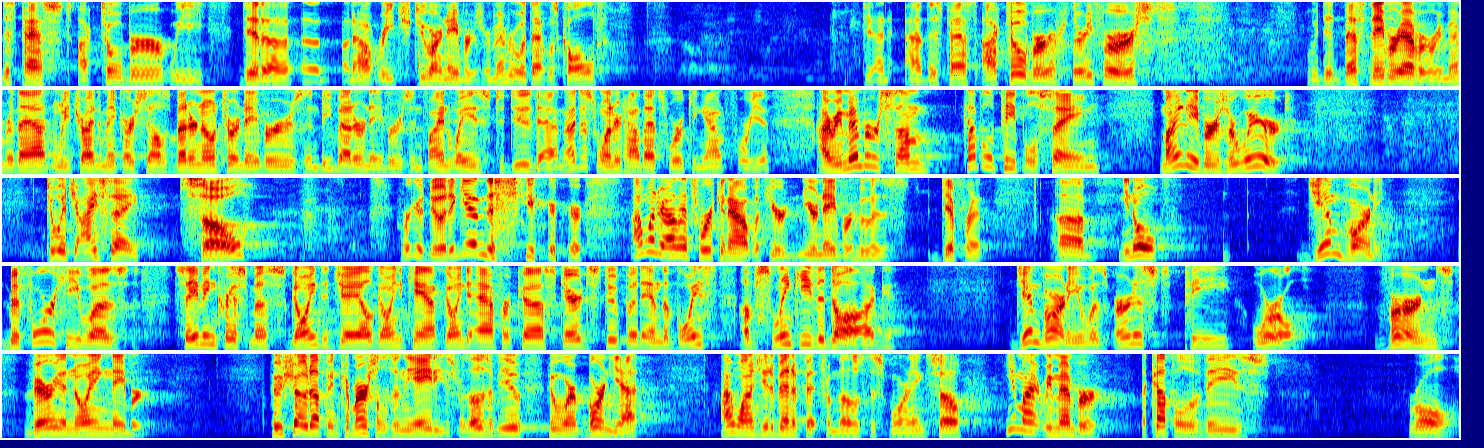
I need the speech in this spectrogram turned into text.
This past October, we did a, a, an outreach to our neighbors. Remember what that was called? Uh, this past October 31st, we did Best Neighbor Ever. Remember that? And we tried to make ourselves better known to our neighbors and be better neighbors and find ways to do that. And I just wondered how that's working out for you. I remember some couple of people saying, My neighbors are weird. To which I say, So? We're going to do it again this year. I wonder how that's working out with your, your neighbor who is different. Uh, you know, Jim Varney, before he was saving Christmas, going to jail, going to camp, going to Africa, scared stupid, and the voice of Slinky the dog, Jim Varney was Ernest P. Worrell, Vern's very annoying neighbor, who showed up in commercials in the 80s. For those of you who weren't born yet, I wanted you to benefit from those this morning. So you might remember a couple of these roll.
